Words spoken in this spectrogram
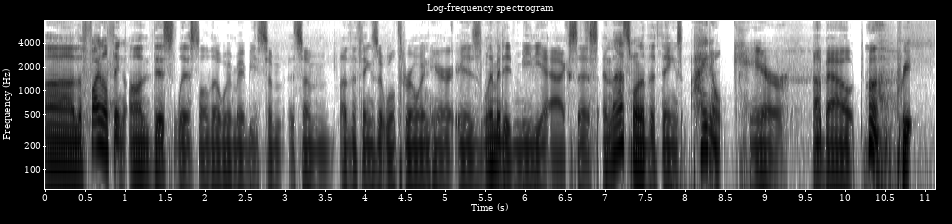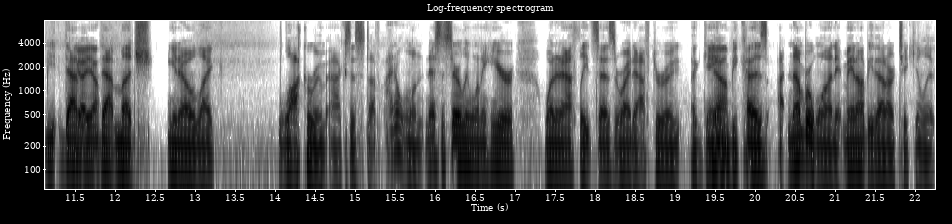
Uh, the final thing on this list, although there may be some some other things that we'll throw in here, is limited media access, and that's one of the things I don't care about pre, that Yeah, yeah. that much. You know, like locker room access stuff. I don't want necessarily want to hear what an athlete says right after a, a game Yeah. because uh, number one, it may not be that articulate,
